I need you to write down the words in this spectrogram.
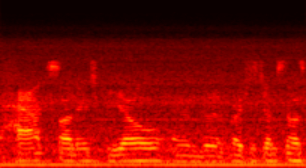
Hacks on HBO and uh, Righteous Gemstones.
